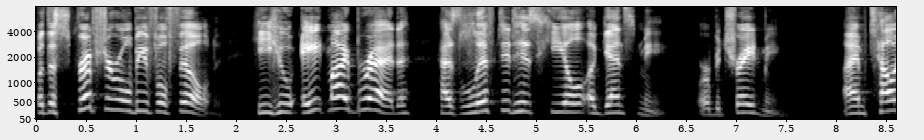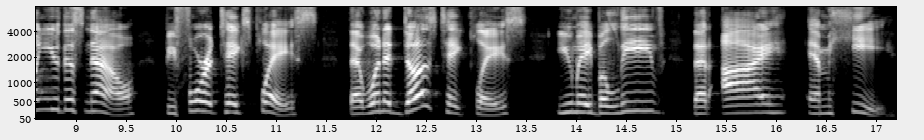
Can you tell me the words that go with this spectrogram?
but the scripture will be fulfilled. He who ate my bread has lifted his heel against me or betrayed me. I am telling you this now before it takes place, that when it does take place, you may believe that I am he.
